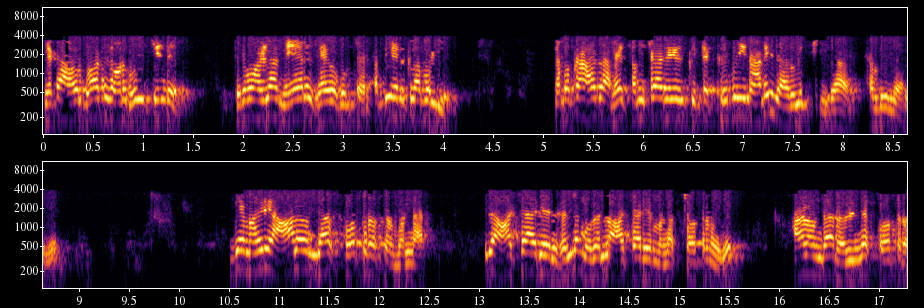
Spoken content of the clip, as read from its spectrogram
கேட்டா அவர் பாட்டுக்கு அனுபவிச்சுண்டு திருமாவளா நேர சேவை கொடுத்தார். அப்படியே இருக்கலாம் வழி. நமக்காக தானே சம்சாரிகள் கிட்ட கிருபையினாலே இது அருளி செய்தார் அப்படின்னாரு. இதே மாதிரி ஆளவந்தார் ஸ்தோத்திரத்தம் பண்ணார். இது ஆச்சாரியர்கள்ல முதல்ல ஆச்சாரியம் பண்ண ஸ்தோத்திரம் இது. ஆளவந்தார் அருளின ஸ்தோத்திர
